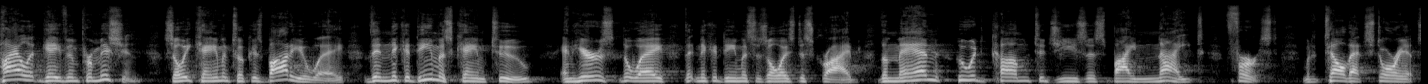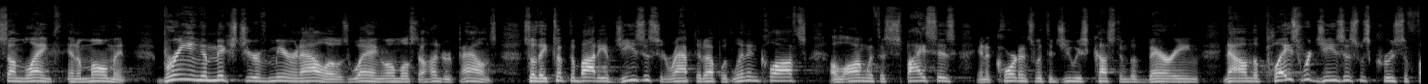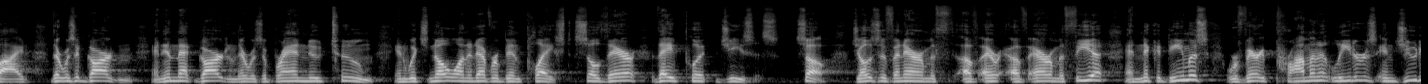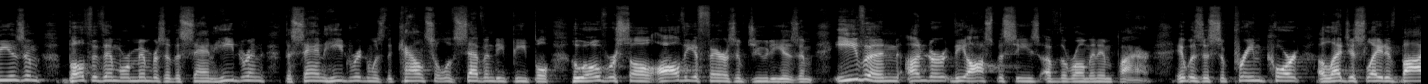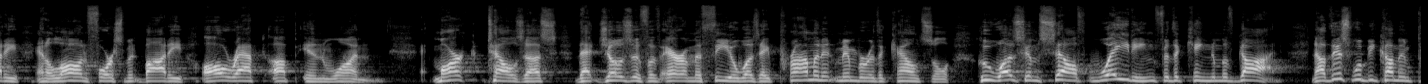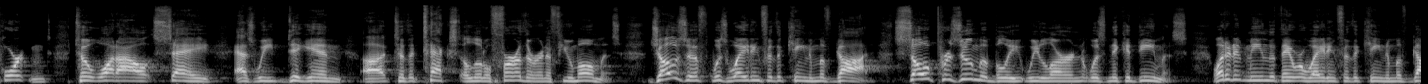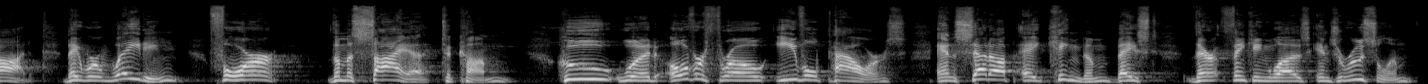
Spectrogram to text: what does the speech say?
Pilate gave him permission. So he came and took his body away. Then Nicodemus came too. And here's the way that Nicodemus is always described. The man who had come to Jesus by night first. I'm going to tell that story at some length in a moment, bringing a mixture of myrrh and aloes weighing almost 100 pounds. So they took the body of Jesus and wrapped it up with linen cloths along with the spices in accordance with the Jewish custom of burying. Now, in the place where Jesus was crucified, there was a garden. And in that garden, there was a brand new tomb in which no one had ever been placed. So there they put Jesus. So, Joseph of Arimathea and Nicodemus were very prominent leaders in Judaism. Both of them were members of the Sanhedrin. The Sanhedrin was the council of 70 people who oversaw all the affairs of Judaism, even under the auspices of the Roman Empire. It was a Supreme Court, a legislative body, and a law enforcement body all wrapped up in one. Mark tells us that Joseph of Arimathea was a prominent member of the council who was himself waiting for the kingdom of God. Now, this will become important to what I'll say as we dig in uh, to the text a little further in a few moments. Joseph was waiting for the kingdom of God. So, presumably, we learn was Nicodemus. What did it mean that they were waiting for the kingdom of God? They were waiting for the Messiah to come who would overthrow evil powers and set up a kingdom based, their thinking was in Jerusalem,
